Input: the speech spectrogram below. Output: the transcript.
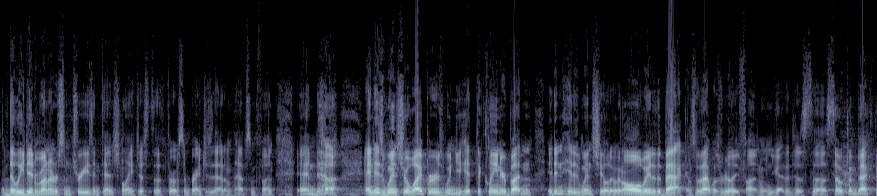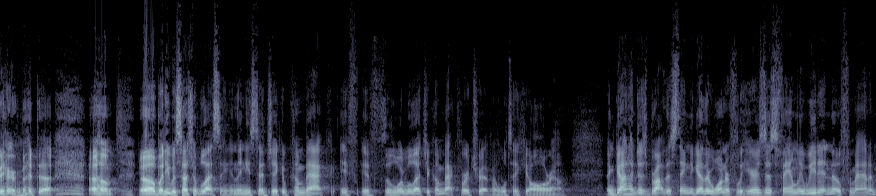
though he did run under some trees intentionally just to throw some branches at him, have some fun. And, uh, and his windshield wipers, when you hit the cleaner button, it didn't hit his windshield. It went all the way to the back. And so that was really fun when you got to just uh, soak him back there. But, uh, um, uh, but he was such a blessing. And then he said, Jacob, come back if, if the Lord will let you. Come back for a trip, and we'll take you all around. And God had just brought this thing together wonderfully. Here's this family we didn't know from Adam.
